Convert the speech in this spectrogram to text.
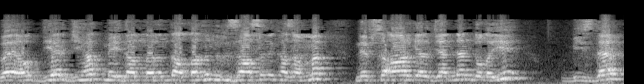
Veyahut diğer cihat meydanlarında Allah'ın rızasını kazanmak nefse ağır geleceğinden dolayı bizler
